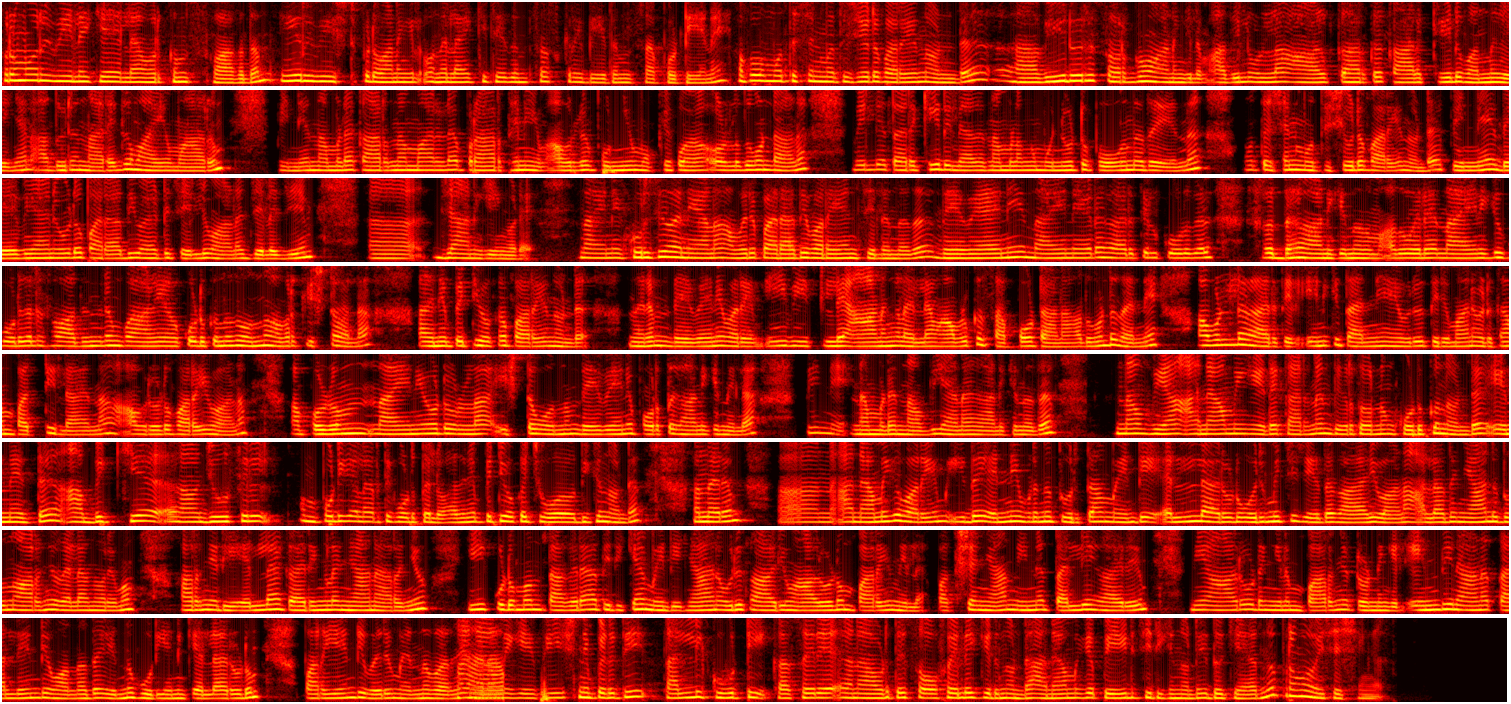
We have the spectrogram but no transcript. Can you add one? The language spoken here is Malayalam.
പ്രൊമോ റിവ്യൂയിലേക്ക് എല്ലാവർക്കും സ്വാഗതം. ഈ റിവ്യൂ ഇഷ്ടപ്പെടുവാണെങ്കിൽ ഒന്ന് ലൈക്ക് ചെയ്തും സബ്സ്ക്രൈബ് ചെയ്തും സപ്പോർട്ട് ചെയ്യണേ. അപ്പോൾ മുത്തശ്ശൻ മുത്തശ്ശിയോട് പറയുന്നുണ്ട് വീടൊരു സ്വർഗമാണെങ്കിലും അതിലുള്ള ആൾക്കാർക്ക് കാലക്കേട് വന്നു കഴിഞ്ഞാൽ അതൊരു നരകമായി മാറും. പിന്നെ നമ്മുടെ കാരണന്മാരുടെ പ്രാർത്ഥനയും അവരുടെ പുണ്യവും ഒക്കെ ഉള്ളതുകൊണ്ടാണ് വലിയ തരക്കേടില്ലാതെ നമ്മളങ്ങ് മുന്നോട്ട് പോകുന്നത് എന്ന് മുത്തശ്ശൻ മുത്തശ്ശിയോട് പറയുന്നുണ്ട്. പിന്നെ ദേവയാനിയോട് പരാതിയുമായിട്ട് ചെല്ലുവാണ് ജലജയും ജാനകിയും കൂടെ. നയനെക്കുറിച്ച് തന്നെയാണ് അവർ പരാതി പറയാൻ ചെല്ലുന്നത്. ദേവയാനി നയനയുടെ കാര്യത്തിൽ കൂടുതൽ ശ്രദ്ധ കാണിക്കുന്നതും അതുപോലെ നയനിക്ക് കൂടുതൽ സ്വാതന്ത്ര്യം കാണി കൊടുക്കുന്നതും ഒന്നും അവർക്ക് ഇഷ്ടമല്ല അതിനെപ്പറ്റിയൊക്കെ പറയുന്നുണ്ട്. അന്നേരം ദേവയാനി പറയും ഈ വീട്ടിലെ ആണുങ്ങളെല്ലാം അവൾക്ക് സപ്പോർട്ടാണ്. അതുകൊണ്ട് തന്നെ അവളുടെ കാര്യത്തിൽ എനിക്ക് തന്നെ ഒരു തീരുമാനം എടുക്കാൻ പറ്റില്ല എന്ന് അവരോട് പറയുവാണ്. അപ്പോഴും നയനയോടുള്ള ഇഷ്ടമൊന്നും ദേവയാനി പുറത്ത് കാണിക്കുന്നില്ല. പിന്നെ നമ്മുടെ നവ്യാണ് കാണിക്കുന്നത്. നവ്യ അനാമികയുടെ കരണം തീർത്തൊരെണ്ണം കൊടുക്കുന്നുണ്ട്. എന്നിട്ട് അബിക്ക് ജ്യൂസിൽ പൊടി കലർത്തി കൊടുത്തല്ലോ. അതിനെപ്പറ്റിയൊക്കെ ചോദിക്കുന്നുണ്ട്. അന്നേരം അനാമിക പറയും ഇത് എന്നെ ഇവിടുന്ന് തുരുത്താൻ വേണ്ടി എല്ലാവരോടും ഒരുമിച്ച് ചെയ്ത കാര്യമാണ്. അല്ലാതെ ഞാനിതൊന്നും അറിഞ്ഞതല്ല എന്ന് പറയുമ്പം അറിഞ്ഞടി എല്ലാ കാര്യങ്ങളും ഞാൻ അറിഞ്ഞു. ഈ കുടുംബം തകരാതിരിക്കാൻ വേണ്ടി ഞാൻ ഒരു കാര്യം ആരോടും പറയുന്നില്ല. പക്ഷെ ഞാൻ നിന്നെ തല്ലിയ കാര്യം നീ ആരോടെങ്കിലും പറഞ്ഞിട്ടുണ്ടെങ്കിൽ എന്തിനാണ് തല്ലേണ്ടി വന്നത് എന്ന് കൂടി എനിക്ക് എല്ലാവരോടും പറയേണ്ടി വരും എന്ന് പറഞ്ഞ് അനാമികയെ ഭീഷണിപ്പെടുത്തി തല്ലിക്കൂട്ടി കസേര അവിടുത്തെ സോഫയിലേക്ക് ഇടുന്നുണ്ട്. അനാമിക പേടിച്ചിരിക്കുന്നുണ്ട്. ഇതൊക്കെയായിരുന്നു പ്രമോ വിശേഷങ്ങൾ.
